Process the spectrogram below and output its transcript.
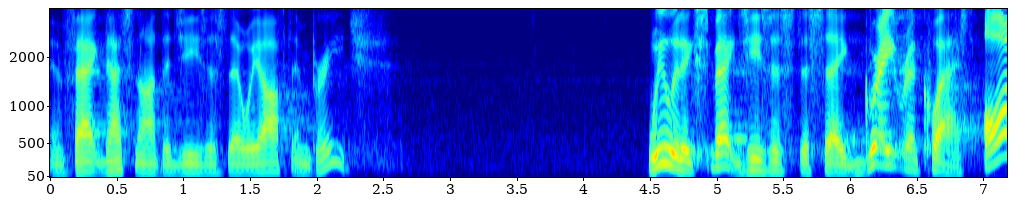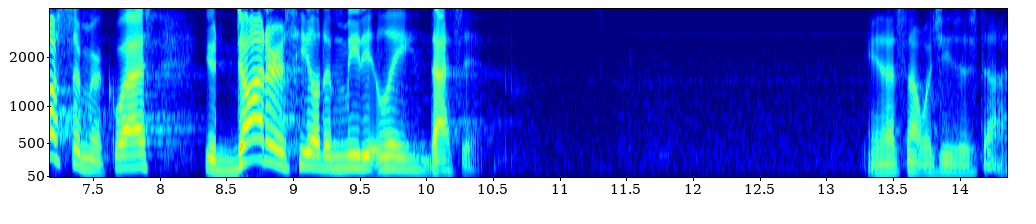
In fact, that's not the Jesus that we often preach. We would expect Jesus to say, Great request, awesome request, your daughter is healed immediately, that's it. And that's not what Jesus does.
